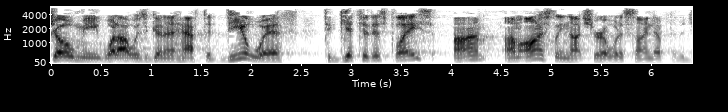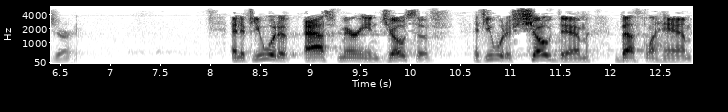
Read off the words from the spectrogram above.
show me what I was going to have to deal with to get to this place. I'm, I'm honestly not sure I would have signed up for the journey. And if you would have asked Mary and Joseph, if you would have showed them Bethlehem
